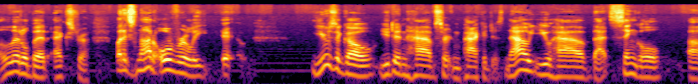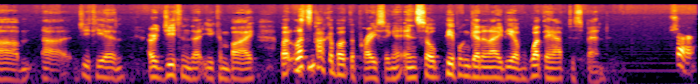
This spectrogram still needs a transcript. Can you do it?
a little bit extra, but it's not overly. It, years ago, you didn't have certain packages. Now you have that single um, uh, GTN or GTN that you can buy. But let's talk about the pricing, and so people can get an idea of what they have to spend. Sure.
